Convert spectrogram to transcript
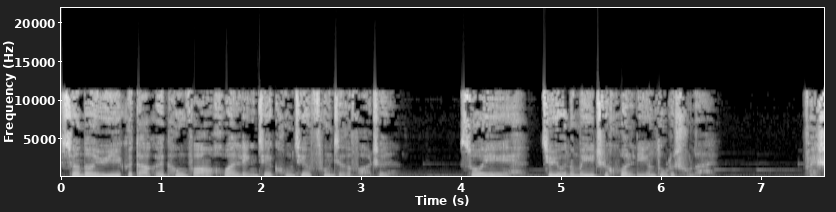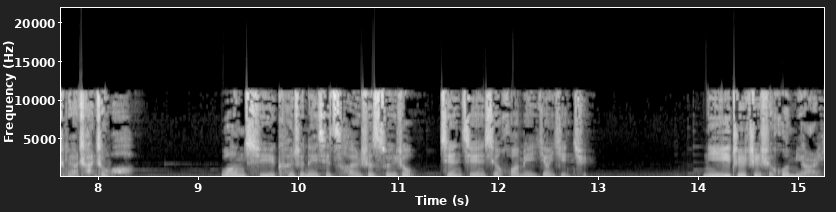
相当于一个打开通往幻灵界空间缝隙的法阵，所以就有那么一只幻灵露了出来。为什么要缠着我？王琦看着那些残尸碎肉，渐渐像画面一样隐去。你一直只是昏迷而已。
